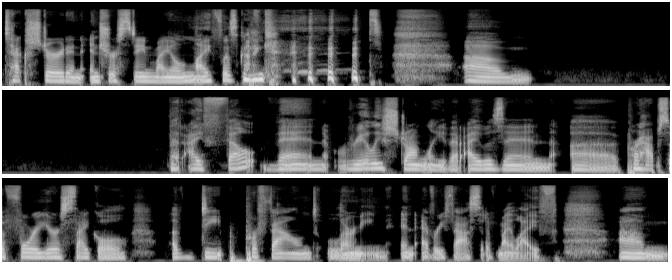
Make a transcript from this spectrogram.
textured and interesting my own life was going to get. um, but I felt then really strongly that I was in uh, perhaps a four year cycle of deep, profound learning in every facet of my life. Um,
